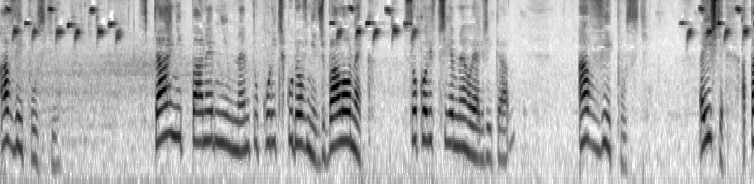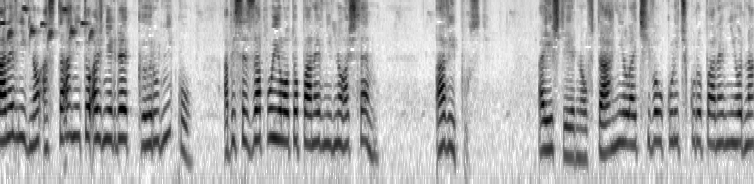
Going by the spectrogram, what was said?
a vypusti. Vtáhni pánevním dnem tu kuličku dovnitř, balonek cokoliv příjemného, jak říkám, a vypust. A ještě, a pánevní dno a stáhni to až někde k hrudníku, aby se zapojilo to pánevní dno až sem. A vypust. A ještě jednou vtáhni léčivou kuličku do pánevního dna,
